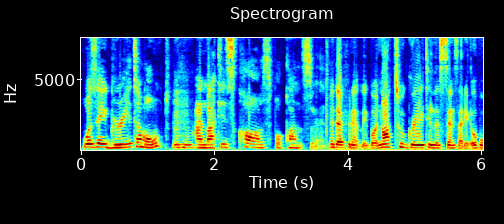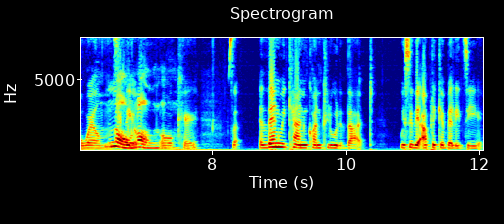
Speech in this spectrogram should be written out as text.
was a great amount mm-hmm. and that is cause for concern. Definitely, but not too great in the sense that it overwhelms. No, the, no, no. Okay. So then we can conclude that we see the applicability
